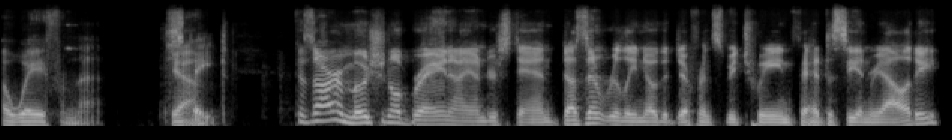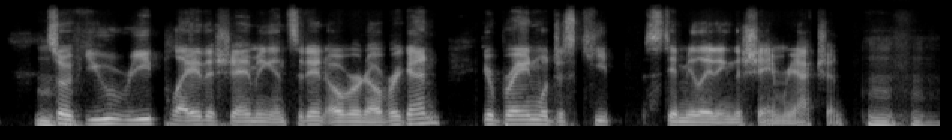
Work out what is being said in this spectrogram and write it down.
away from that Yeah. state. Because our emotional brain, I understand, doesn't really know the difference between fantasy and reality. So Mhm. if you replay the shaming incident over and over again, your brain will just keep stimulating the shame reaction. Mhm.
